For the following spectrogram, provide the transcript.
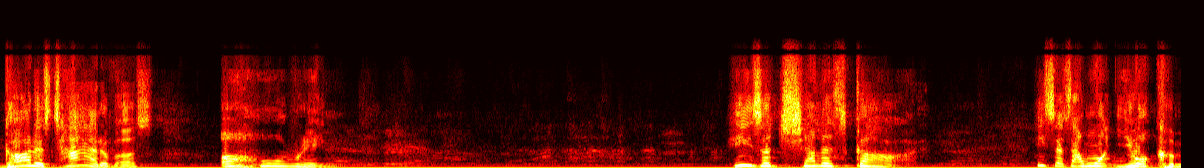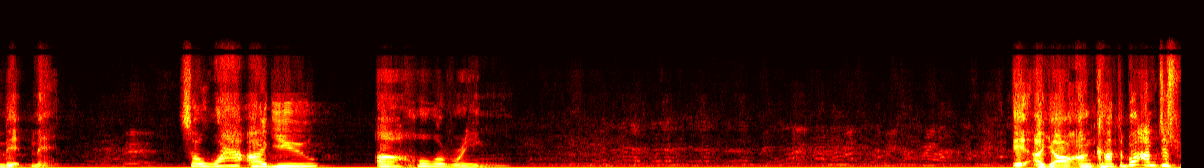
God is tired of us a whoring. He's a jealous God. He says, I want your commitment. So why are you a whoring? Eh, are y'all uncomfortable? I'm just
